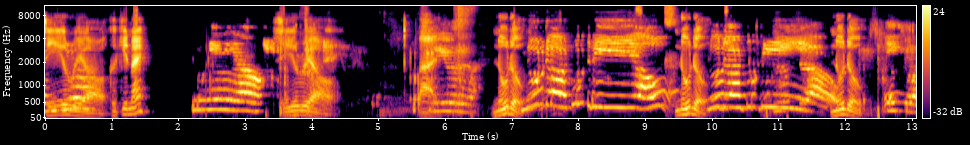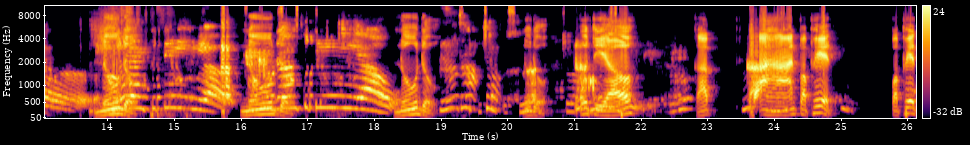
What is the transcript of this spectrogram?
cereal เคยกินไหม cereal ไป noodle นูเดินผู้เดียว noodle นูเดินผู้เดียว noodle นู noodle เดินผู้เดียว noodle ผู้เดียว noodle noodle ก๋วยเตี๋ยวครับ อาหารประเภท ประเภท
